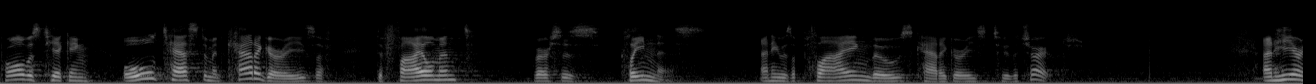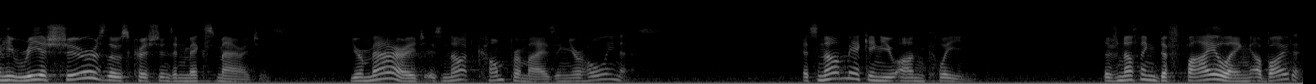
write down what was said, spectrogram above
Paul was taking Old Testament categories of defilement versus cleanness, and he was applying those categories to the church. And here he reassures those Christians in mixed marriages your marriage is not compromising your holiness, it's not making you unclean. There's nothing defiling about it.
